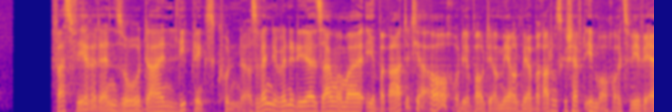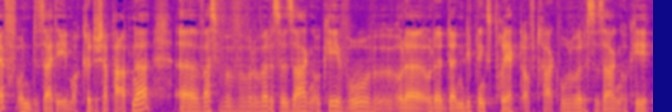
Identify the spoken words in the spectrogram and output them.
Was wäre denn so dein Lieblingskunde? Also wenn, wenn du dir, sagen wir mal, ihr beratet ja auch und ihr baut ja mehr und mehr Beratungsgeschäft eben auch als WWF und seid ihr eben auch kritischer Partner. Äh, was würdest du sagen, okay, wo, oder, oder dein Lieblingsprojektauftrag, wo würdest du sagen, okay,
